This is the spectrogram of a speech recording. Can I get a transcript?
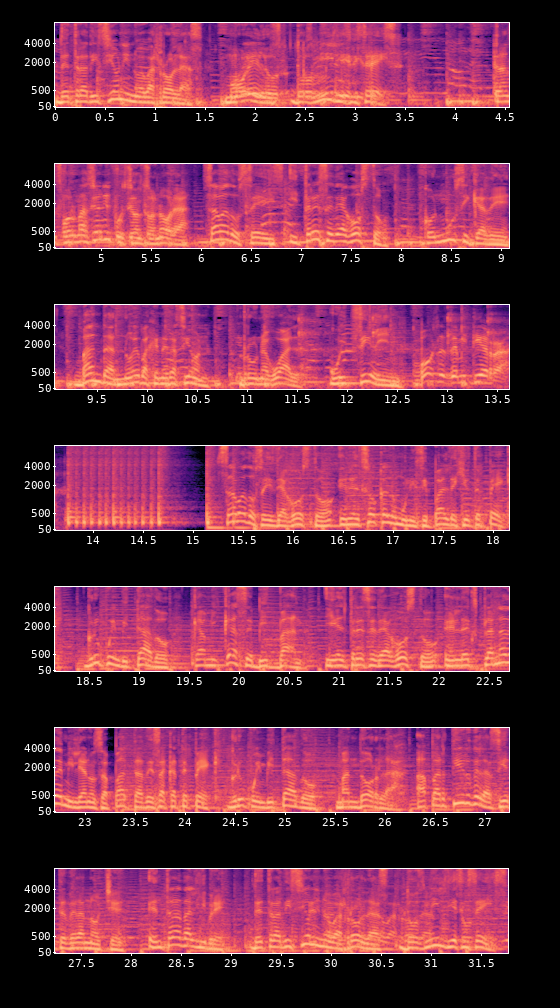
de Tradición y Nuevas Rolas, Morelos 2016. Transformación y fusión sonora, sábado 6 y 13 de agosto, con música de Banda Nueva Generación, Runagual, Huitzilin, Voces de mi Tierra. Sábado 6 de agosto en el Zócalo Municipal de Jutepec, grupo invitado Kamikaze Beat Band. Y el 13 de agosto en la explanada Emiliano Zapata de Zacatepec, grupo invitado Mandorla. A partir de las 7 de la noche, entrada libre de Tradición y Nuevas Rolas 2016.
